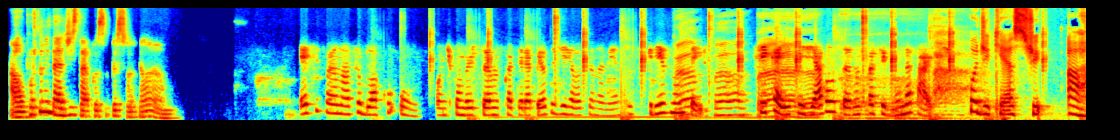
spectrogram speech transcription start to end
a oportunidade de estar com essa pessoa que ela ama. Esse foi o nosso bloco 1, onde conversamos com a terapeuta de relacionamentos Cris Monteiro. Fica aí que já voltamos com a segunda parte. Podcast Ah,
